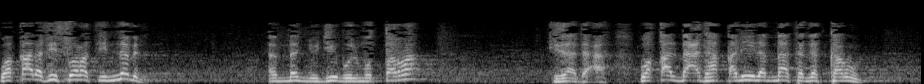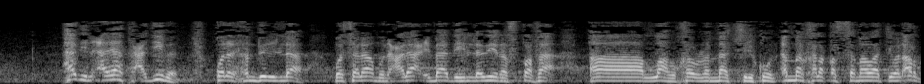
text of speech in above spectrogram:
وقال في سورة النمل أمن يجيب المضطر إذا دعاه. وقال بعدها قليلا ما تذكرون. هذه الآيات عجيبة. قل الحمد لله وسلام على عباده الذين اصطفى. آه الله خير مما تشركون. أمن خلق السماوات والأرض.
